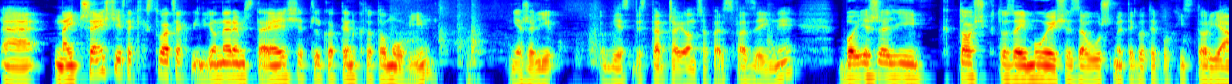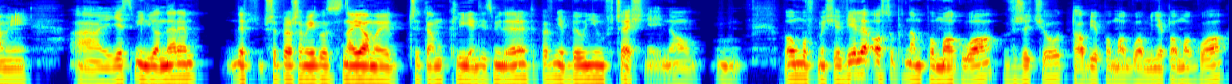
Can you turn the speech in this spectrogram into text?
E, najczęściej w takich sytuacjach milionerem staje się tylko ten, kto to mówi. Jeżeli jest wystarczająco perswazyjny, bo jeżeli ktoś, kto zajmuje się, załóżmy, tego typu historiami, jest milionerem, znaczy, przepraszam, jego znajomy czy tam klient jest milionerem, to pewnie był nim wcześniej. No, bo umówmy się, wiele osób nam pomogło w życiu, tobie pomogło, mnie pomogło,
